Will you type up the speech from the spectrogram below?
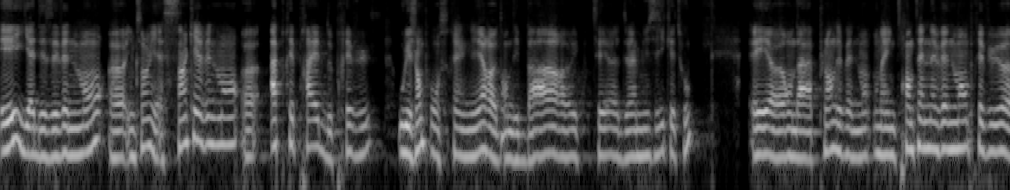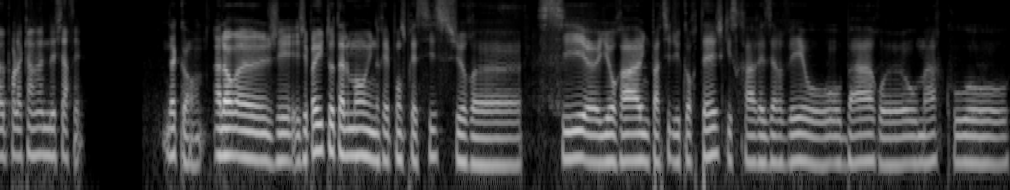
Et il y a des événements, euh, il me semble, il y a cinq événements après Pride de prévus où les gens pourront se réunir dans des bars, écouter de la musique et tout. Et on a plein d'événements. On a une trentaine d'événements prévus pour la quinzaine des fiertés. D'accord. Alors, euh, j'ai pas eu totalement une réponse précise sur euh, si euh, y aura une partie du cortège qui sera réservée aux, aux bars, euh, aux marques ou aux,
